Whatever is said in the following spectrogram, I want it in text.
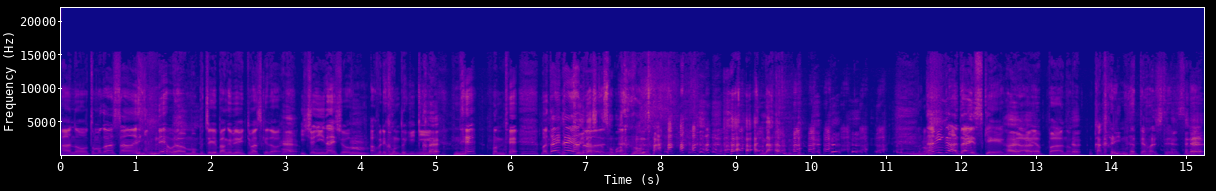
あの友川さんね ほらもうぶっちゃけ番組でも言ってますけど、はい。一緒にいないでしょ、うん。アフレコの時に、はい。ね？ほんでまあ大体あの食い出したそば。ほんと なんで？浪川大輔がやっぱあの係になってましてですね。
